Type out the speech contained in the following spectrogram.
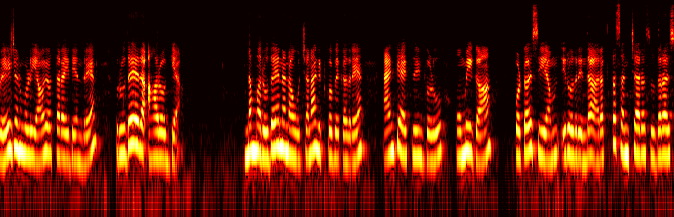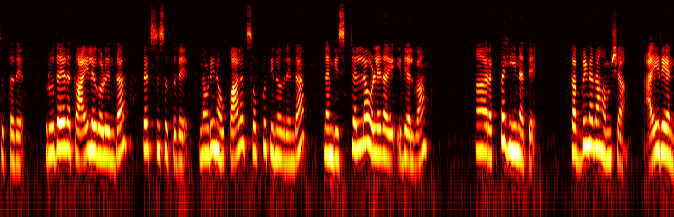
ಪ್ರಯೋಜನಗಳು ಯಾವ್ಯಾವ ಥರ ಇದೆ ಅಂದರೆ ಹೃದಯದ ಆರೋಗ್ಯ. ನಮ್ಮ ಹೃದಯನ ನಾವು ಚೆನ್ನಾಗಿಟ್ಕೋಬೇಕಾದ್ರೆ ಆ್ಯಂಟಿ ಆಕ್ಸಿಡೆಂಟ್ಗಳು ಒಮಿಗಾ, ಪೊಟ್ಯಾಸಿಯಂ ಇರೋದರಿಂದ ರಕ್ತ ಸಂಚಾರ ಸುಧಾರಿಸುತ್ತದೆ. ಹೃದಯದ ಕಾಯಿಲೆಗಳಿಂದ ರಕ್ಷಿಸುತ್ತದೆ. ನೋಡಿ, ನಾವು ಪಾಲಕ್ ಸೊಪ್ಪು ತಿನ್ನೋದ್ರಿಂದ ನಮಗೆ ಇಷ್ಟೆಲ್ಲ ಒಳ್ಳೆಯದ ಇದೆಯಲ್ವಾ? ರಕ್ತಹೀನತೆ, ಕಬ್ಬಿಣದ ಅಂಶ. ಐರನ್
